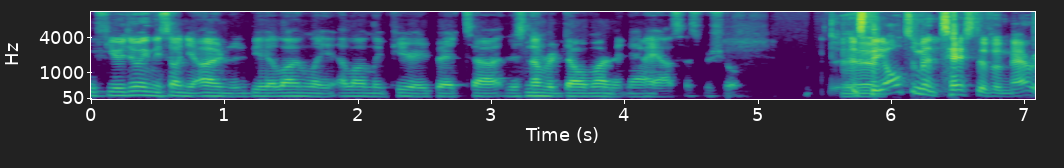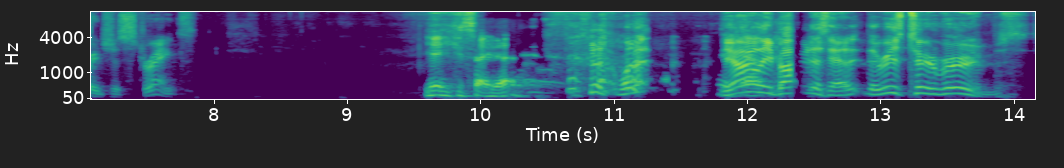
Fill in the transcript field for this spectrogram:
if you're doing this on your own, it'd be a lonely a lonely period. But uh, there's never a dull moment in our house, that's for sure. It's the ultimate test of a marriage of strength. Yeah, you can say that. well, the only bonus there is two rooms.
